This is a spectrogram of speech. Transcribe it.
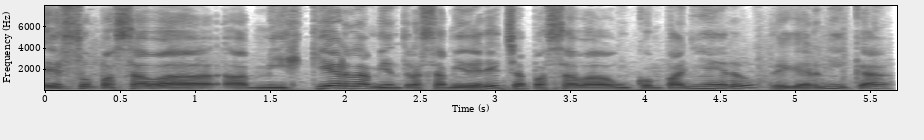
eso pasaba a mi izquierda, mientras a mi derecha pasaba un compañero de Guernica,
